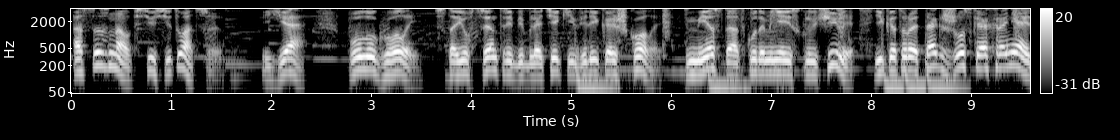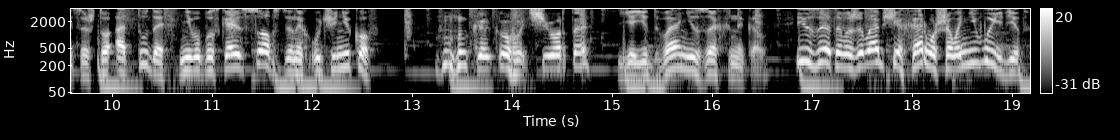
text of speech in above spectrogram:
осознал всю ситуацию. Я Полуголый, стою в центре библиотеки Великой школы, место, откуда меня исключили, и которое так жестко охраняется, что оттуда не выпускают собственных учеников. Ну какого черта? Я едва не захныкал. Из этого же вообще хорошего не выйдет.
